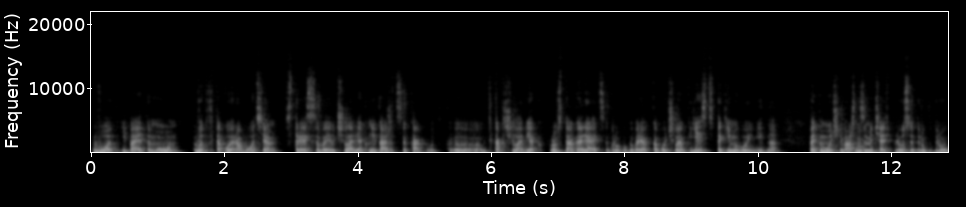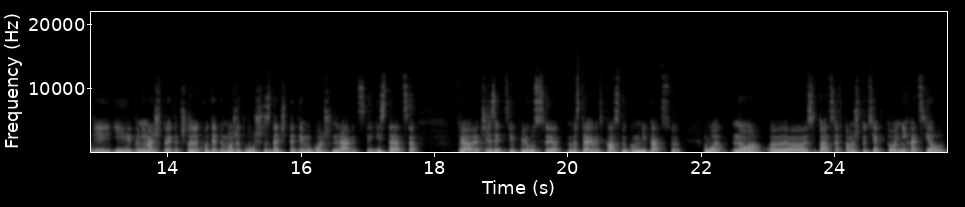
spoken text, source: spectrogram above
Вот. И поэтому вот в такой работе стрессовый человек, мне кажется, как, вот, э, как человек просто оголяется, грубо говоря. Вот какой человек есть, таким его и видно. Поэтому очень важно mm-hmm. замечать плюсы друг в друге и понимать, что этот человек вот это может лучше, значит, это ему больше нравится, и стараться через эти плюсы выстраивать классную коммуникацию. Вот. Но э, ситуация в том, что те, кто не хотел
